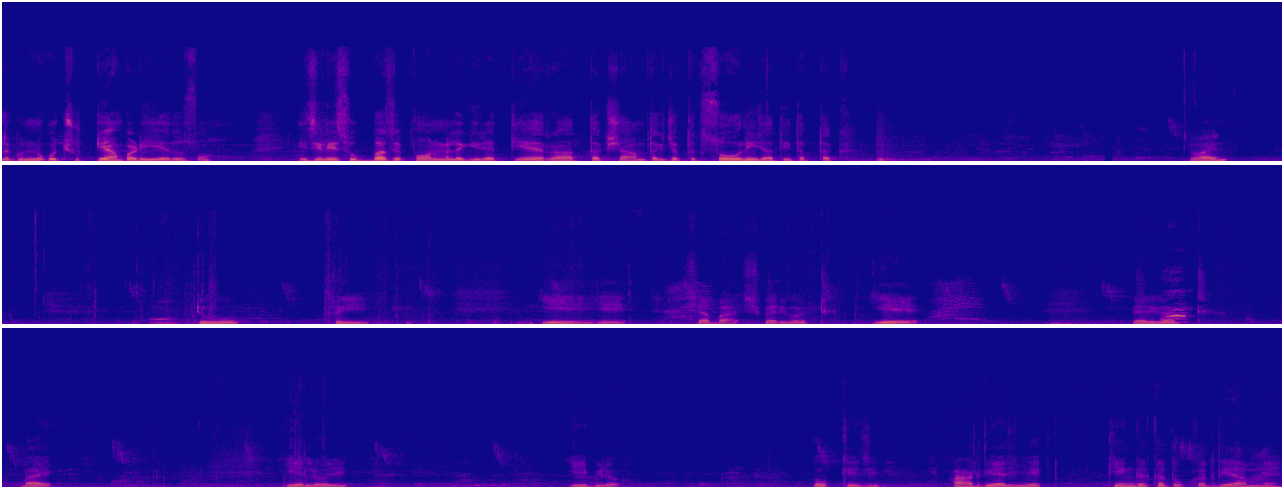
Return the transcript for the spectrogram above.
गुन्नू को छुट्टियाँ पड़ी है दोस्तों इसीलिए सुबह से फ़ोन में लगी रहती है रात तक शाम तक जब तक सो नहीं जाती तब तक। वन टू थ्री ये ये, शाबाश वेरी गुड ये वेरी गुड बाय ये लो जी. ये भी लो. ओके जी. फाड़ दिया जी. एक किंग का तो कर दिया हमने.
